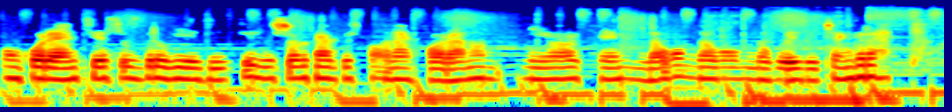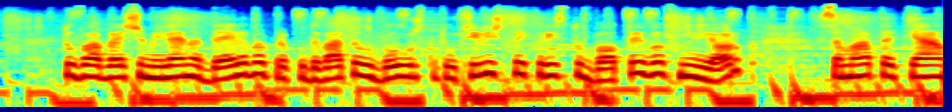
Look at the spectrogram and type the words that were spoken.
конкуренция с други езици, защото, както споменах по-рано, Нью Йорк е много, много, много езичен град. Това беше Милена Делева, преподавател в Българското училище Христо Боте в Нью Йорк. Самата тя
